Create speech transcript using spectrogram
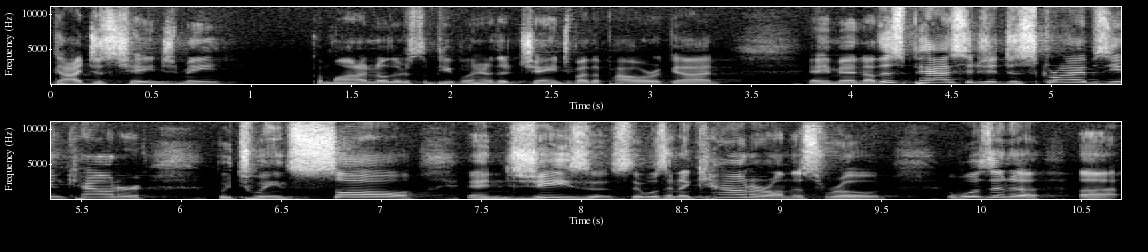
God just changed me? Come on, I know there's some people in here that are changed by the power of God. Amen. Now, this passage, it describes the encounter between Saul and Jesus. There was an encounter on this road. It wasn't a, a,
